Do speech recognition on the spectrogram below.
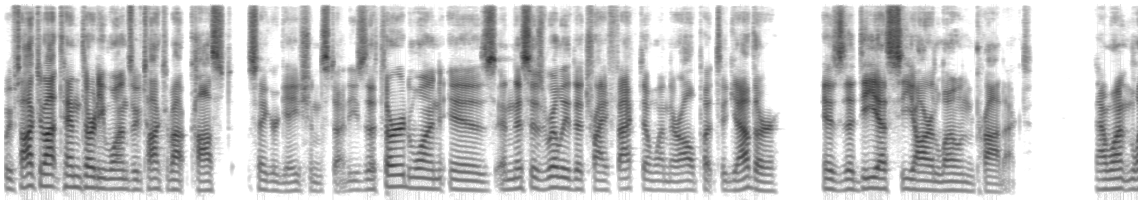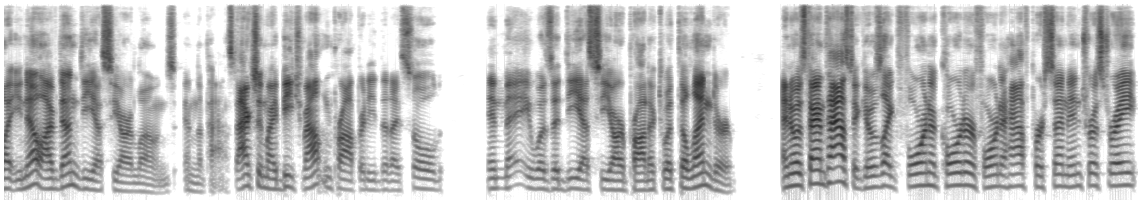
We've talked about 1031s, we've talked about cost segregation studies. The third one is, and this is really the trifecta when they're all put together, is the DSCR loan product. I want to let you know I've done DSCR loans in the past. Actually, my Beach Mountain property that I sold in May was a DSCR product with the lender. And it was fantastic. It was like four and a quarter, four and a half percent interest rate,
